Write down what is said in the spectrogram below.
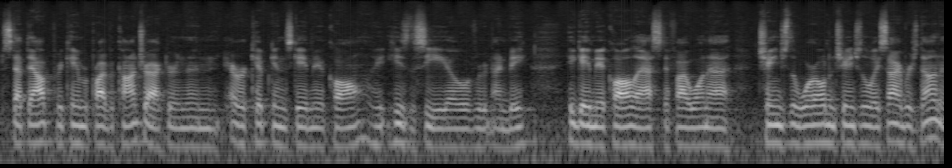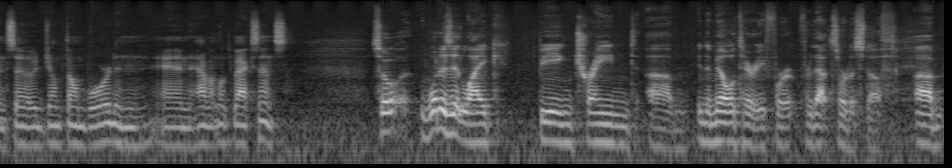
stepped out, became a private contractor, and then Eric Hipkins gave me a call. He's the CEO of Route 9B. He gave me a call, asked if I want to change the world and change the way cyber's done, and so jumped on board and, and haven't looked back since. So, what is it like being trained um, in the military for, for that sort of stuff? Um,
